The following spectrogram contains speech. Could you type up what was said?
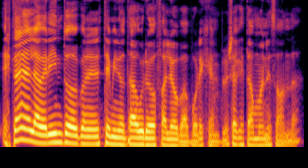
Están en el laberinto con este minotauro falopa, por ejemplo, ya que estamos en esa onda.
